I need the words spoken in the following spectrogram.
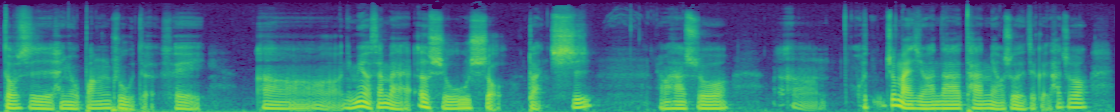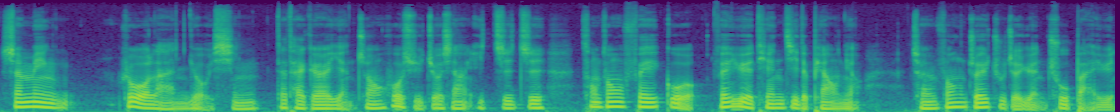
都是很有帮助的，所以。呃，里面有三百二十五首短诗，然后他说，嗯，我就蛮喜欢他他描述的这个。他说，生命若然有形，在泰戈尔眼中，或许就像一只只匆匆飞过、飞越天际的飘鸟，乘风追逐着远处白云，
